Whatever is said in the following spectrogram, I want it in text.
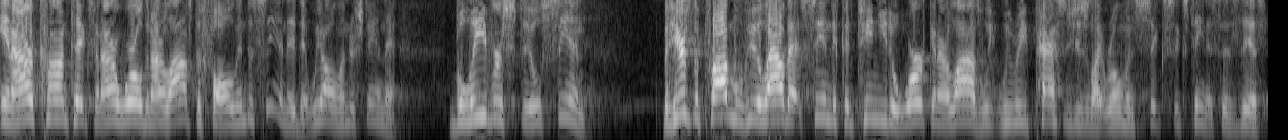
in our context, in our world, in our lives to fall into sin, isn't it? We all understand that. Believers still sin. But here's the problem if we allow that sin to continue to work in our lives. We, we read passages like Romans 6 16. It says this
